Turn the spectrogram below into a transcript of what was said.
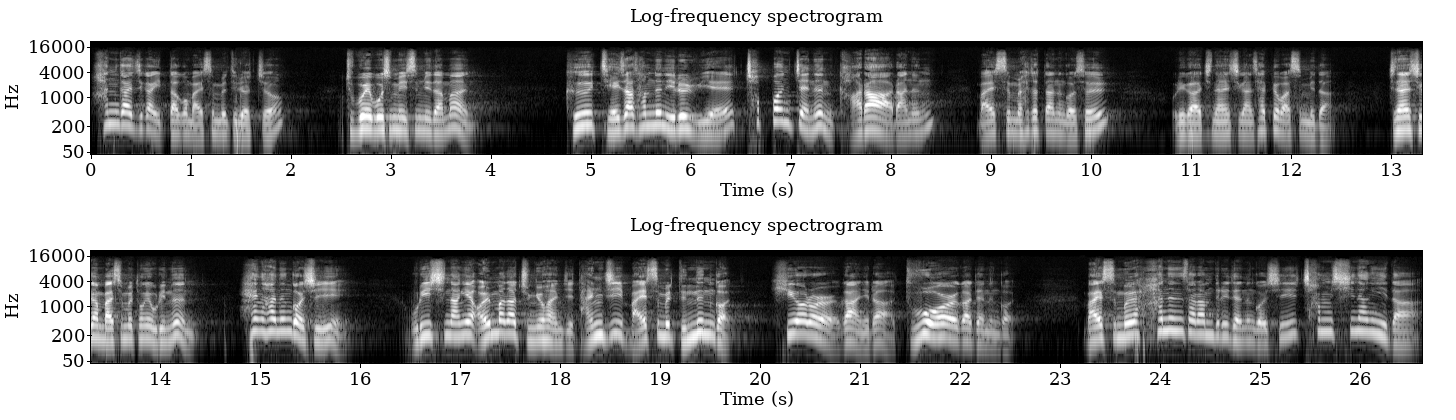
한 가지가 있다고 말씀을 드렸죠. 주보에 보시면 있습니다만 그 제자 삼는 일을 위해 첫 번째는 가라라는 말씀을 하셨다는 것을 우리가 지난 시간 살펴봤습니다. 지난 시간 말씀을 통해 우리는 행하는 것이 우리 신앙에 얼마나 중요한지 단지 말씀을 듣는 것, hearer가 아니라 doer가 되는 것, 말씀을 하는 사람들이 되는 것이 참 신앙이다.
